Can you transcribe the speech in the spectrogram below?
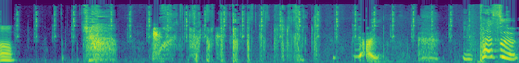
어. 자. 야, 이, 이 패스.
